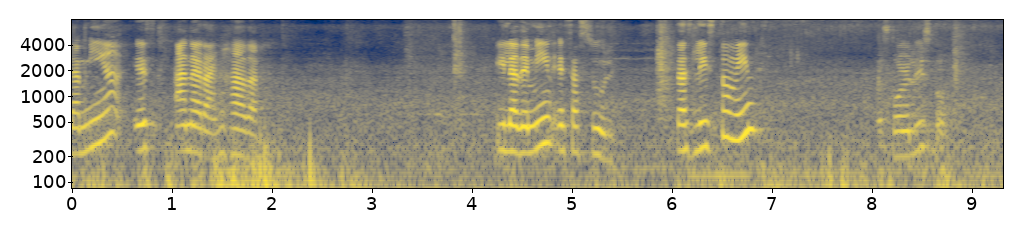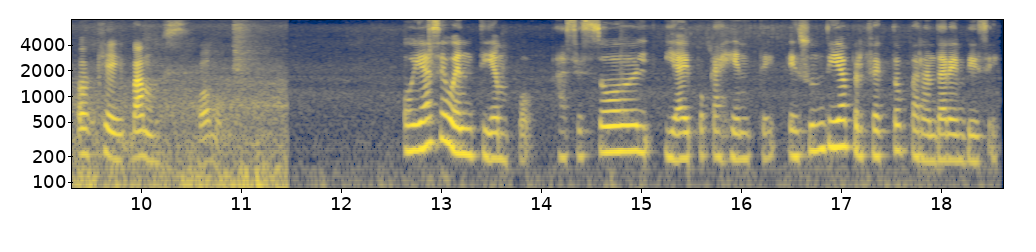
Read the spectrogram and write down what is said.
La mía es anaranjada. Y la de Min es azul. ¿Estás listo, Min? Estoy listo. Ok, vamos. Vamos. Hoy hace buen tiempo, hace sol y hay poca gente. Es un día perfecto para andar en bici.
